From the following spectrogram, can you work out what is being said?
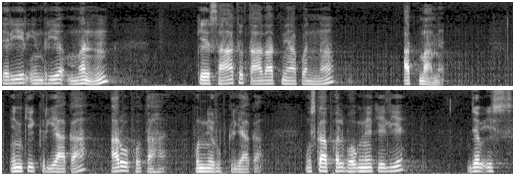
शरीर, इंद्रिय, मन के साथ तादात्म्यापन्न आत्मा में। इनकी क्रिया का आरोप होता है, पुण्य रूप क्रिया का। उसका फल भोगने के लिए जब इस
